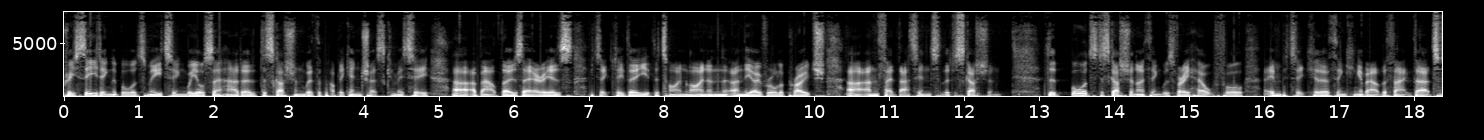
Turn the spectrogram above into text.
Preceding the board's meeting, we also had a discussion with the Public Interest Committee uh, about those areas, particularly the, the timeline and, and the overall approach, uh, and fed that into the discussion. The board's discussion, I think, was very helpful, in particular, thinking about the fact that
